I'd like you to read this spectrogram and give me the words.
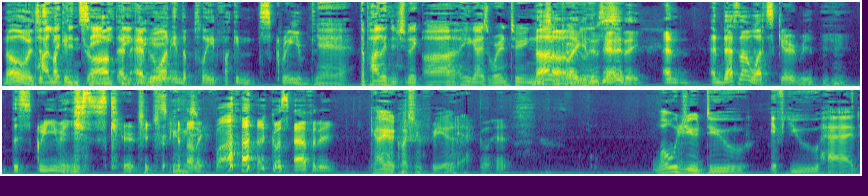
no, it just fucking dropped, and like, everyone hey. in the plane fucking screamed. Yeah, yeah, yeah. The pilot didn't just be like, "Uh, hey guys, we're entering." No, no, like he didn't say anything, and and that's not what scared me. Mhm. The screaming scared me. Screaming. I'm like, fuck, what's happening? Okay, I got a question for you. Yeah, go ahead. What would you do if you had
